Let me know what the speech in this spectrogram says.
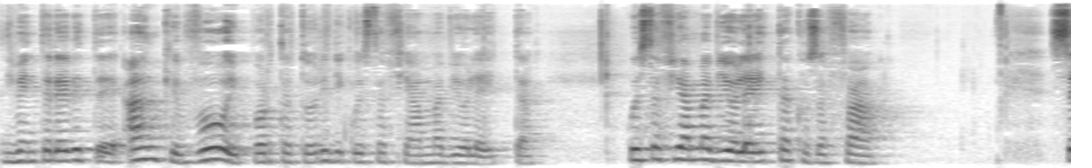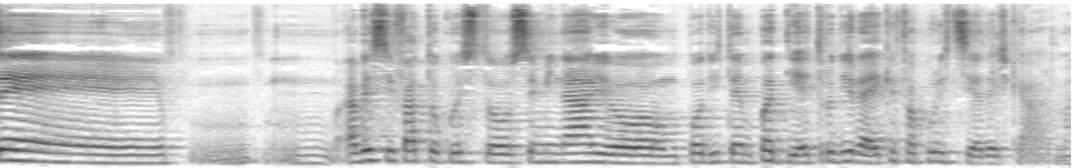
diventerete anche voi portatori di questa fiamma violetta. Questa fiamma violetta cosa fa? Se mm, avessi fatto questo seminario un po' di tempo addietro, direi che fa pulizia del karma.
